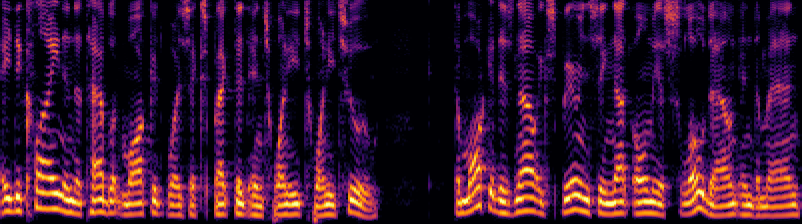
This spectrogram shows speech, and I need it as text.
a decline in the tablet market was expected in 2022 the market is now experiencing not only a slowdown in demand,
